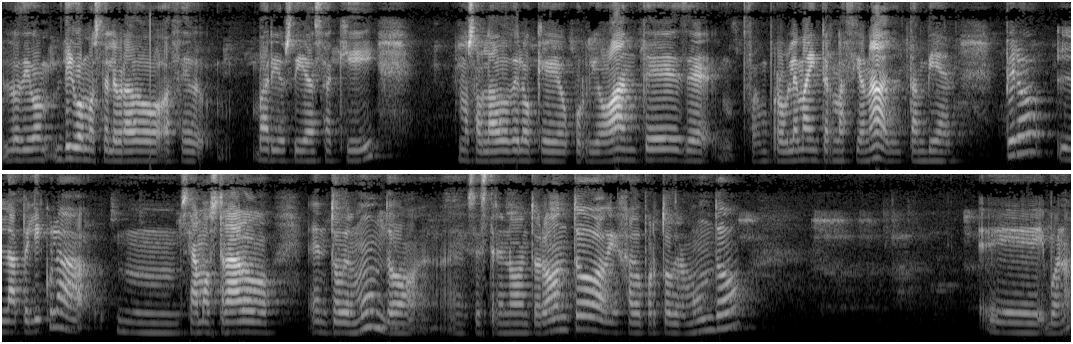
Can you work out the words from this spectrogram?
lo digo, digo, hemos celebrado hace varios días aquí Hemos hablado de lo que ocurrió antes, fue un problema internacional también. Pero la película mm, se ha mostrado en todo el mundo. Eh, se estrenó en Toronto, ha viajado por todo el mundo. Eh, bueno,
